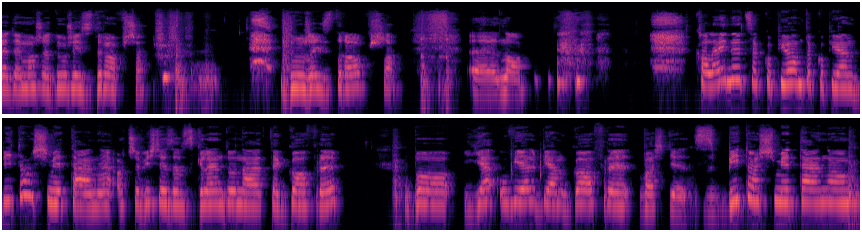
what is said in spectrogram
Będę może dłużej zdrowsza. dłużej zdrowsza. E, no. Kolejne co kupiłam, to kupiłam bitą śmietanę, oczywiście ze względu na te gofry, bo ja uwielbiam gofry właśnie z bitą śmietaną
